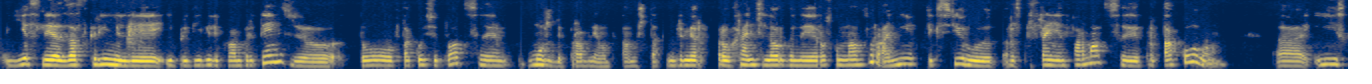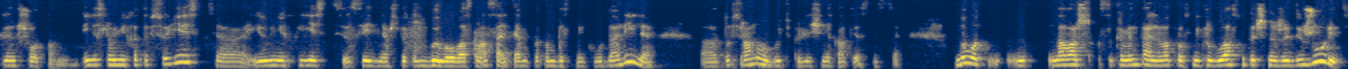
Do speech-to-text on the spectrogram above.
Если заскринили и предъявили к вам претензию, то в такой ситуации может быть проблема, потому что, например, правоохранительные органы и Роскомнадзор, они фиксируют распространение информации протоколом, э, и скриншотом. И если у них это все есть, э, и у них есть сведения, что это было у вас на сайте, а вы потом быстренько удалили, э, то все равно вы будете привлечены к ответственности. Ну вот на ваш сакраментальный вопрос, не круглосуточно же дежурить,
